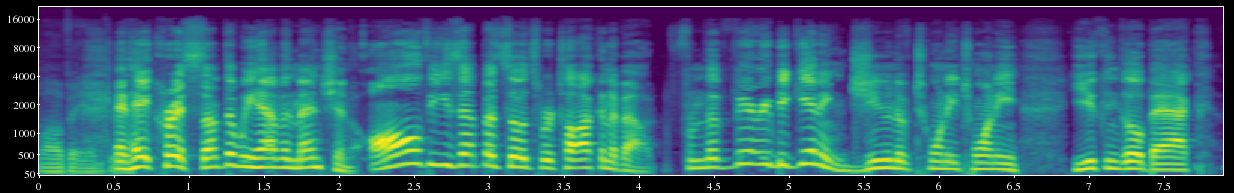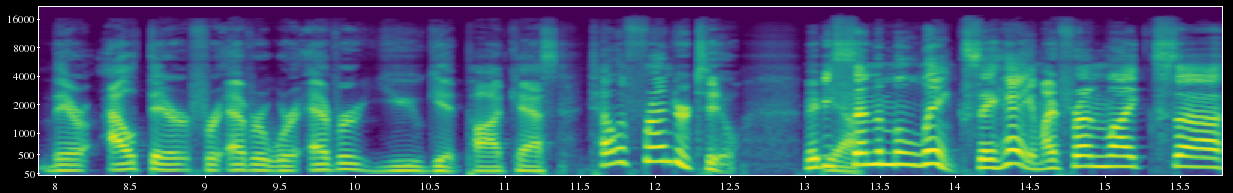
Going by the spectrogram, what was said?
Love Andrew. and hey, Chris, something we haven't mentioned. All these episodes we're talking about from the very beginning, June of 2020, you can go back. They're out there forever wherever you get podcasts. Tell a friend or two. Maybe Yeah. send them a link. Say, "Hey, my friend likes uh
